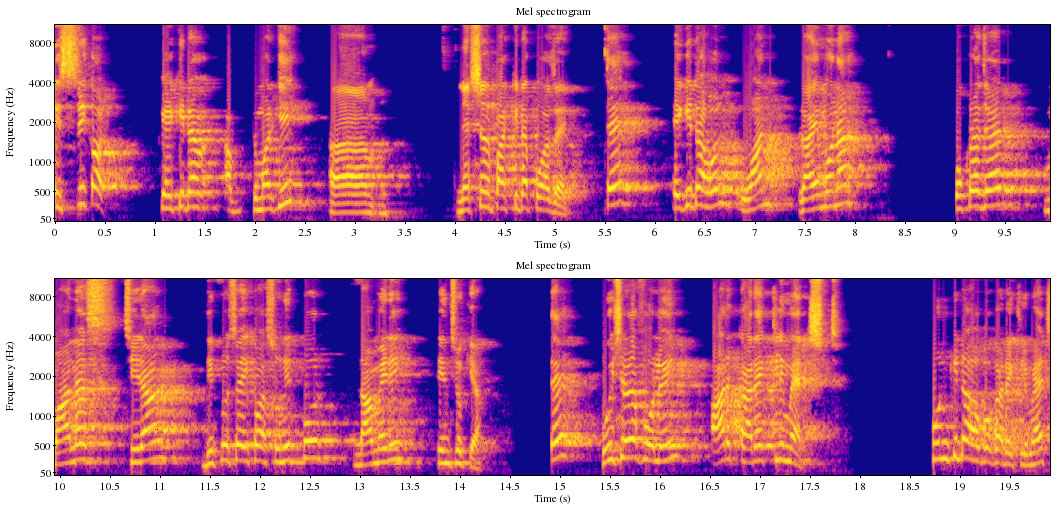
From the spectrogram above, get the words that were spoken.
ডিষ্ট্ৰিক্টত সেইকেইটা তোমাৰ কি নেশ্যনেল পাৰ্ক পোৱা যায়। তে এইকেইটা হ'ল ওৱান ৰায়মনা কোকৰাঝাৰ মানস চিৰাং ডিব্ৰু চৈখোৱা শোণিতপুৰ নামেৰি তিনিচুকীয়া। তে which are following are correctly matched কোনকেইটা হ'ব কাৰেক্টলি মেটচ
